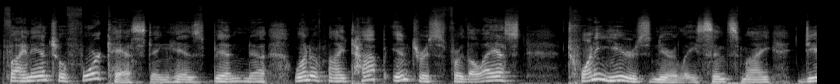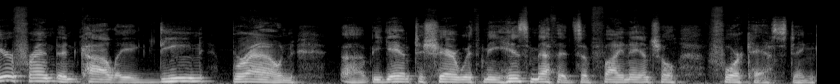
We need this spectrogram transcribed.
financial forecasting has been uh, one of my top interests for the last 20 years nearly since my dear friend and colleague, Dean Brown, uh, began to share with me his methods of financial forecasting.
